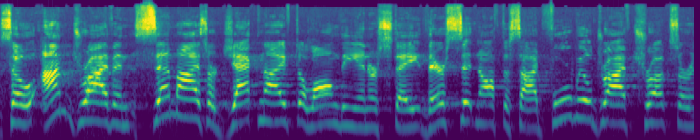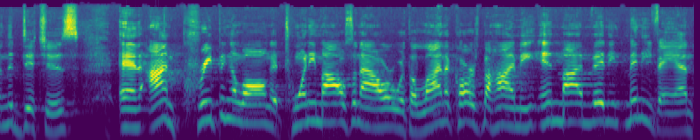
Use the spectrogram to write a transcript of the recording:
So I'm driving, semis are jackknifed along the interstate. They're sitting off the side. Four wheel drive trucks are in the ditches. And I'm creeping along at 20 miles an hour with a line of cars behind me in my mini- minivan,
